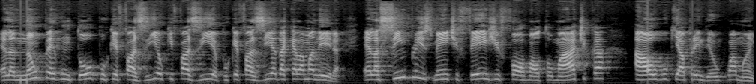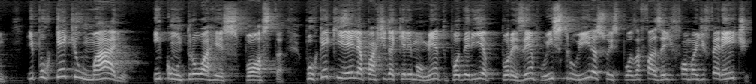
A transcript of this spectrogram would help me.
Ela não perguntou porque fazia o que fazia, porque fazia daquela maneira. Ela simplesmente fez de forma automática algo que aprendeu com a mãe. E por que que o Mário encontrou a resposta? Por que, que ele, a partir daquele momento, poderia, por exemplo, instruir a sua esposa a fazer de forma diferente?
